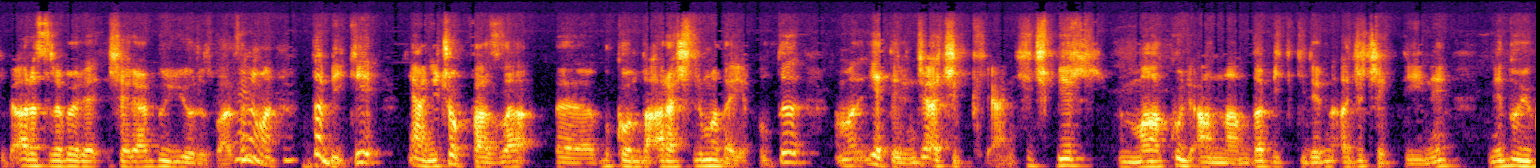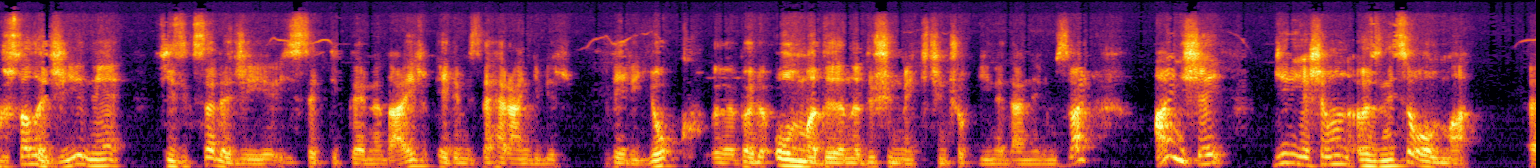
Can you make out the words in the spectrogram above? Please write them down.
gibi ara sıra böyle şeyler duyuyoruz bazen ama tabii ki yani çok fazla e, bu konuda araştırma da yapıldı ama yeterince açık yani hiçbir makul anlamda bitkilerin acı çektiğini ne duygusal acıyı ne fiziksel acıyı hissettiklerine dair elimizde herhangi bir veri yok. E, böyle olmadığını düşünmek için çok iyi nedenlerimiz var. Aynı şey bir yaşamın öznesi olma e,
